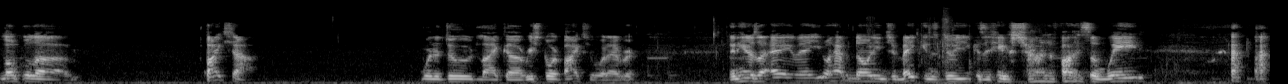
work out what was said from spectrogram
local uh bike shop where the dude like uh restored bikes or whatever. And he was like, "Hey man, you don't happen to know any Jamaicans, do you?" Because he was trying to find some weed. that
